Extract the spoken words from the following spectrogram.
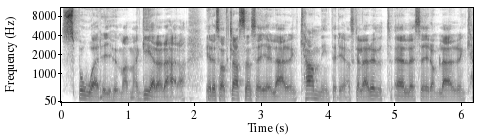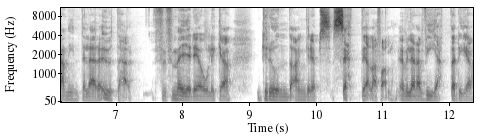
spår i hur man agerar det här. Är det så att klassen säger läraren kan inte det den ska lära ut eller säger de läraren kan inte lära ut det här? För, för mig är det olika grundangreppssätt i alla fall. Jag vill gärna veta det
